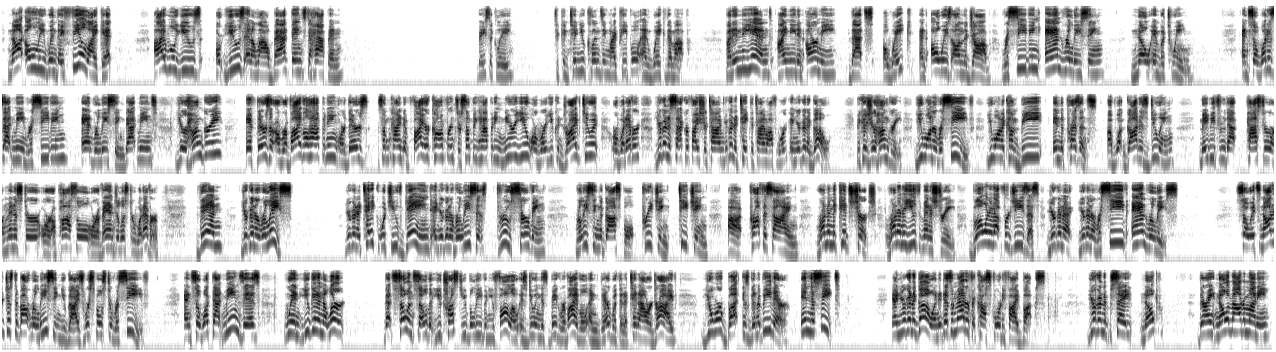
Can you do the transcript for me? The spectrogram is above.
Not only when they feel like it, I will use or use and allow bad things to happen basically to continue cleansing my people and wake them up. But in the end, I need an army that's awake and always on the job, receiving and releasing, no in between. And so, what does that mean? Receiving and releasing. That means you're hungry. If there's a, revival happening or there's some kind of fire conference or something happening near you or where you can drive to it or whatever, you're going to sacrifice your time. You're going to take the time off work and you're going to go because you're hungry. You want to receive. You want to come be in the presence of what God is doing, maybe through that pastor or minister or apostle or evangelist or whatever. Then you're going to release. You're going to take what you've gained and you're going to release it through serving releasing the gospel, preaching, teaching, uh, prophesying, running the kids' church, running a youth ministry, blowing it up for Jesus. You're gonna you're gonna receive and release. So it's not just about releasing, you guys. We're supposed to receive. And so what that means is when you get an alert that so and so that you trust, you believe, and you follow is doing this big revival and they're within a 10 hour drive, your butt is going to be there in the seat. And you're going to go, and it doesn't matter if it costs 45 bucks. You're going to say, nope, there ain't no amount of money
